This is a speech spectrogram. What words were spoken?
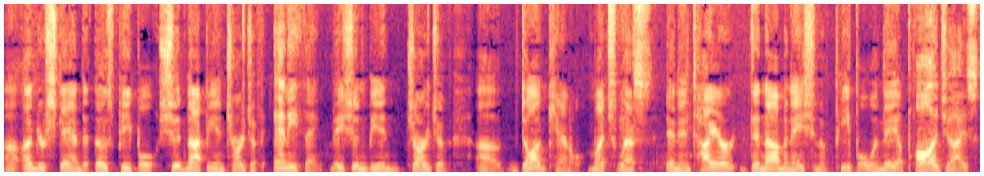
uh, understand that those people should not be in charge of anything. They shouldn't be in charge of uh, dog kennel, much less an entire denomination of people when they apologize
